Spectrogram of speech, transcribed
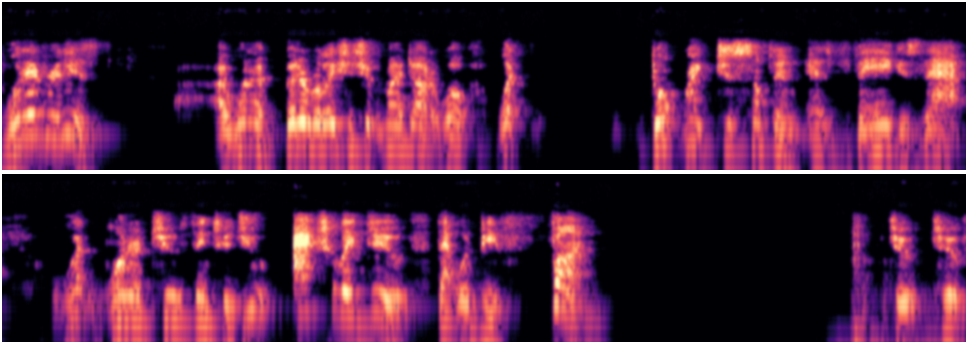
whatever it is, I want a better relationship with my daughter. Well, what? Don't write just something as vague as that. What one or two things could you actually do that would be fun to to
